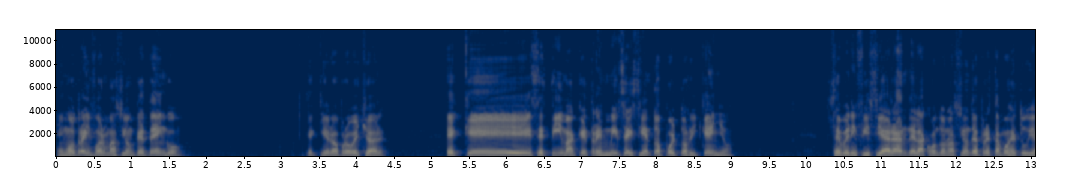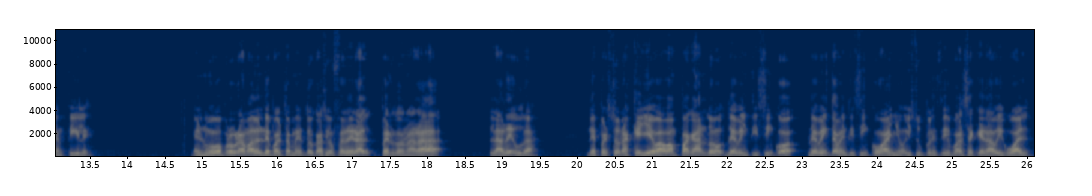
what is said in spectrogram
En otra información que tengo, que quiero aprovechar, es que se estima que 3.600 puertorriqueños se beneficiarán de la condonación de préstamos estudiantiles. El nuevo programa del Departamento de Educación Federal perdonará la deuda de personas que llevaban pagando de 25 de 20 a 25 años y su principal se quedaba igual.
